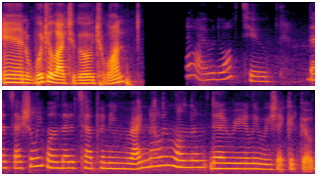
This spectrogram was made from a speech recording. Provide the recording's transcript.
And would you like to go to one? Yeah, I would love to. That's actually one that is happening right now in London that I really wish I could go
